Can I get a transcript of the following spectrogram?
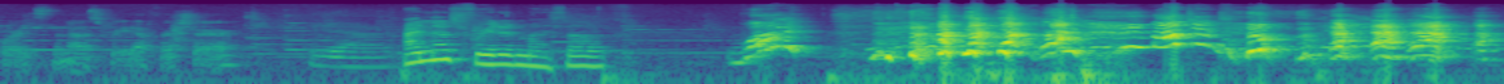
towards the nose Frida for sure. Yeah. I nose freeded myself. What? How'd you do that?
